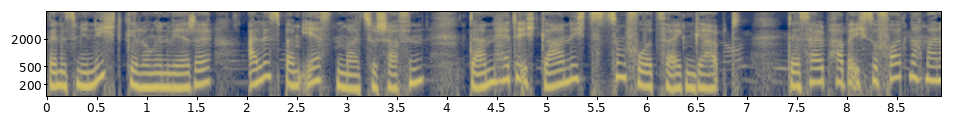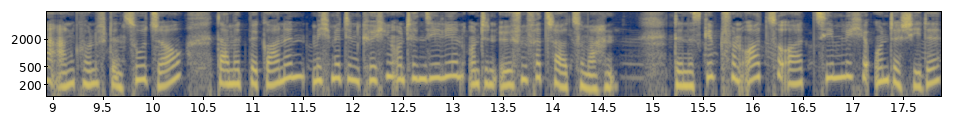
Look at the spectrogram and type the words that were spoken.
Wenn es mir nicht gelungen wäre, alles beim ersten Mal zu schaffen, dann hätte ich gar nichts zum Vorzeigen gehabt. Deshalb habe ich sofort nach meiner Ankunft in Suzhou damit begonnen, mich mit den Küchenutensilien und den Öfen vertraut zu machen. Denn es gibt von Ort zu Ort ziemliche Unterschiede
